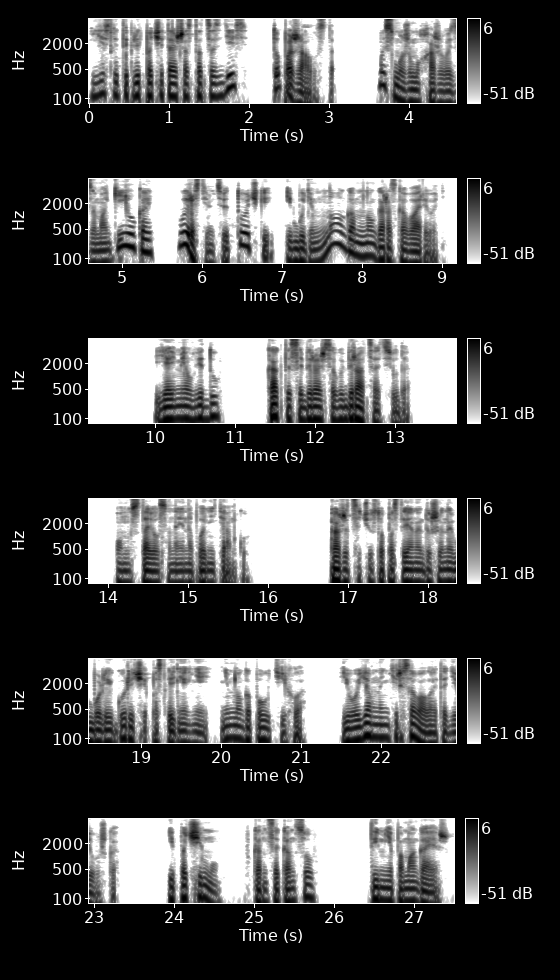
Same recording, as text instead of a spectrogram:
Если ты предпочитаешь остаться здесь, то пожалуйста. Мы сможем ухаживать за могилкой, вырастим цветочки и будем много-много разговаривать. Я имел в виду, как ты собираешься выбираться отсюда? Он уставился на инопланетянку. Кажется, чувство постоянной душевной боли и горечи последних дней немного поутихло. Его явно интересовала эта девушка. И почему, конце концов, ты мне помогаешь?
